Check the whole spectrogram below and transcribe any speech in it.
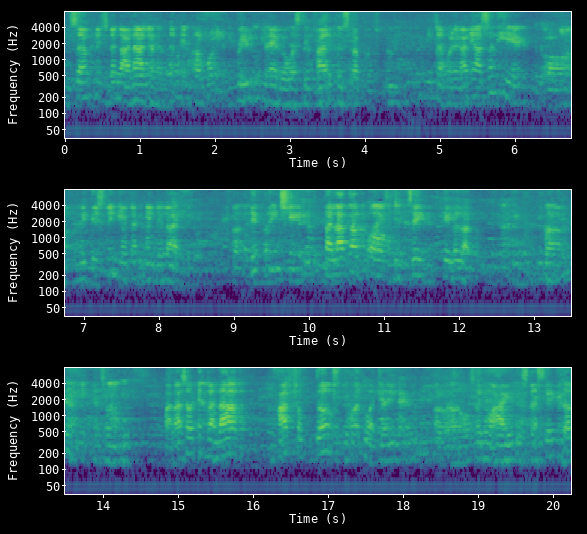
दुसरा प्रश्न गाणं आल्यानंतर ते प्रमोट होईल की नाही व्यवस्थित हा एक दुसरा प्रश्न त्याच्यामुळे. आणि असं नाही आहे मी देशने नियोजन केलेलं आहे. डिफरन्शिएट कलाकार जे केलं जातं मला असं वाटतं कला हा शब्द महत्त्वाचा आहे जर आर्टिस्ट असेल तर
